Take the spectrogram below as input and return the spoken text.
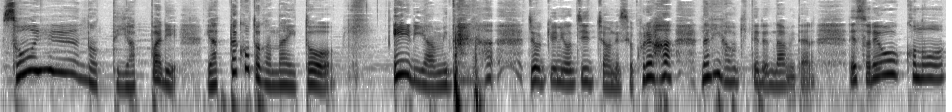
そういうのってやっぱりやったことがないと、エイリアンみたいな 状況に陥っちゃうんですよ。これは何が起きてるんだみたいな。で、それをこの、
